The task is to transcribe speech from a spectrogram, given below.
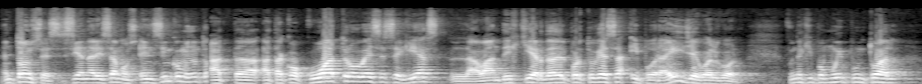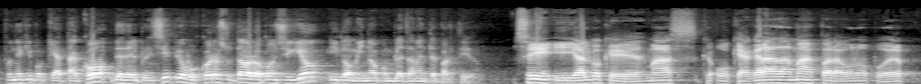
Entonces, si analizamos, en 5 minutos atacó cuatro veces seguidas la banda izquierda del portuguesa y por ahí llegó el gol. Fue un equipo muy puntual, fue un equipo que atacó desde el principio, buscó resultados, lo consiguió y dominó completamente el partido. Sí, y algo que es más, o que agrada más para uno poder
